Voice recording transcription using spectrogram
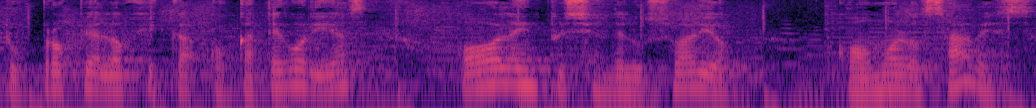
tu propia lógica o categorías o la intuición del usuario? ¿Cómo lo sabes?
